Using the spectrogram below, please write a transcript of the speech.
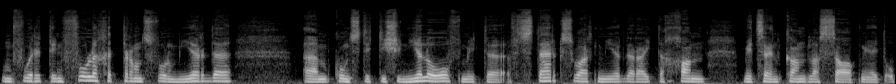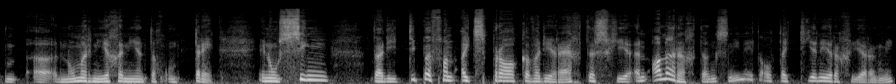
om voor 'n ten volle getransformeerde um konstitusionele hof met 'n sterk swart meerderheid te gaan met sy Nkandla saak nie hy het op uh, nommer 99 onttrek en ons sien dat die tipe van uitsprake wat die regters gee in alle rigtings, nie net altyd teen die regering nie.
